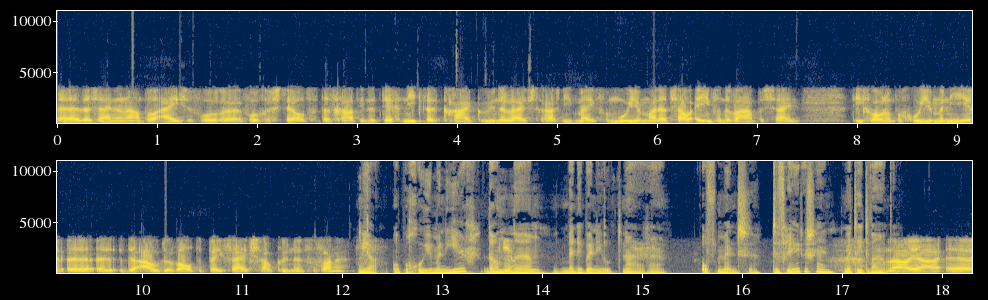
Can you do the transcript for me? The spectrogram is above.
Uh, er zijn een aantal eisen voor, uh, voor gesteld. Dat gaat in de techniek, daar ga ik u en de luisteraars niet mee vermoeien. Maar dat zou een van de wapens zijn die gewoon op een goede manier uh, de oude Walter P5 zou kunnen vervangen. Ja, op een goede manier. Dan ja. ben ik benieuwd naar of mensen tevreden zijn met dit wapen. Nou ja, uh,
